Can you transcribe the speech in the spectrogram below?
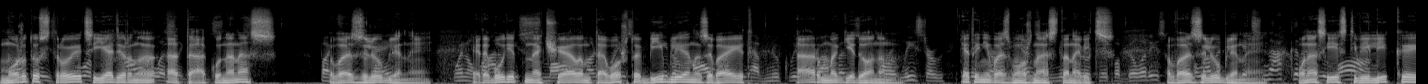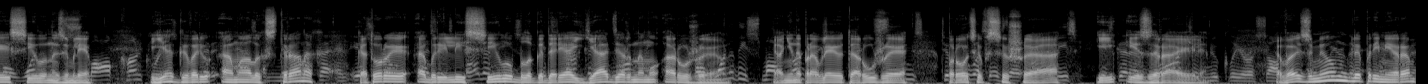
может устроить ядерную атаку на нас — Возлюбленные, это будет началом того, что Библия называет Армагеддоном. Это невозможно остановить. Возлюбленные, у нас есть великая сила на земле. Я говорю о малых странах, которые обрели силу благодаря ядерному оружию. Они направляют оружие против США и Израиля. Возьмем для примера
